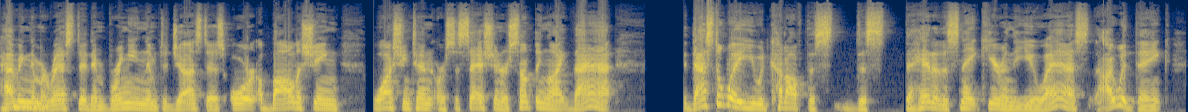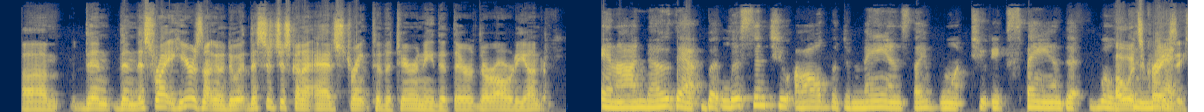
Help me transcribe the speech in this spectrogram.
having them arrested and bringing them to justice or abolishing Washington or secession or something like that. That's the way you would cut off the, the, the head of the snake here in the U.S., I would think. Um, then, then this right here is not going to do it. This is just going to add strength to the tyranny that they're, they're already under. And I know that, but listen to all the demands they want to expand that will Oh, it's crazy.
